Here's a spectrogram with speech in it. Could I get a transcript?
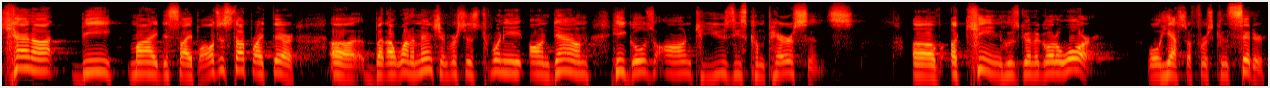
cannot be my disciple. I'll just stop right there. Uh, but I want to mention verses 28 on down, he goes on to use these comparisons of a king who's going to go to war. Well, he has to first consider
